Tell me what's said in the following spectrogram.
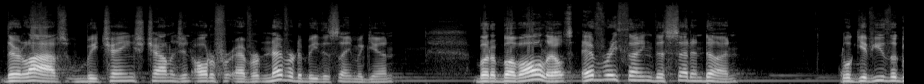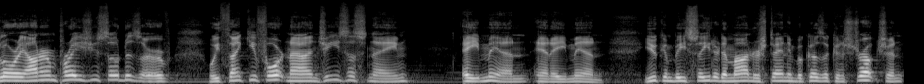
their lives will be changed, challenged, and altered forever, never to be the same again. But above all else, everything that's said and done will give you the glory, honor, and praise you so deserve. We thank you for it now in Jesus' name. Amen and amen. You can be seated, in my understanding because of construction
